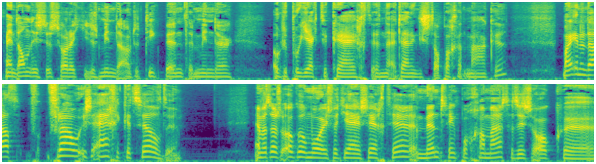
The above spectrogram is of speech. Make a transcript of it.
En dan is het zo dat je dus minder authentiek bent en minder ook de projecten krijgt en uiteindelijk die stappen gaat maken. Maar inderdaad, vrouw is eigenlijk hetzelfde. En wat dus ook wel mooi is wat jij zegt, hè, mentoringprogramma's, dat is ook uh,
